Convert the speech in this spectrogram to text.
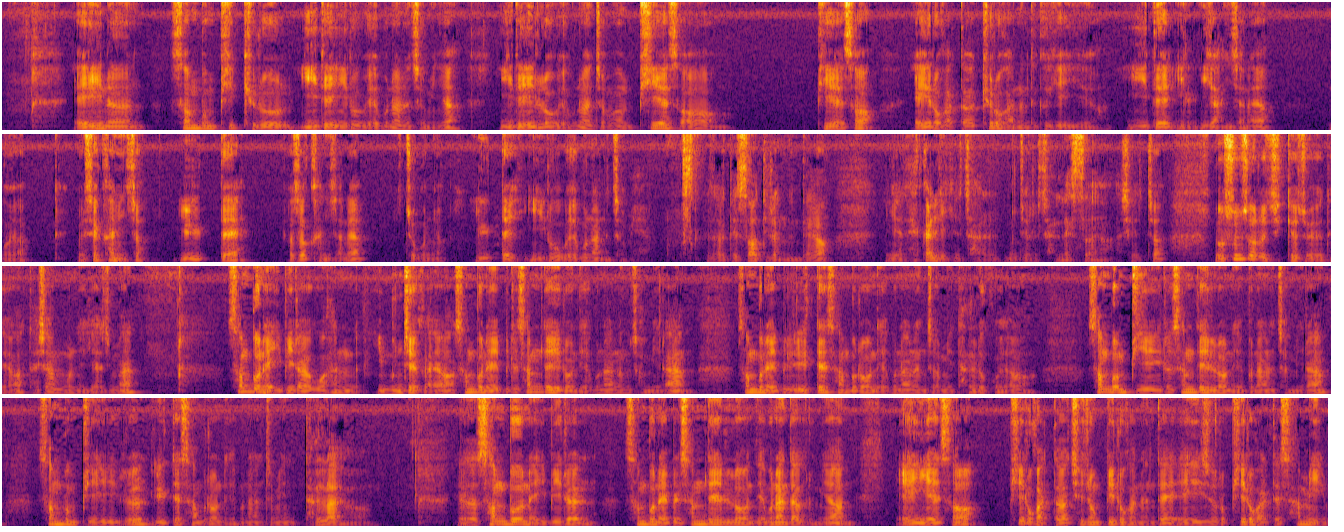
A는 선분 PQ를 2대2로 외분하는 점이냐? 2대1로 외분하는 점은 P에서 P에서 A로 갔다가 Q로 갔는데 그게 2예요. 2대1 이게 아니잖아요. 뭐요? 세 칸이죠. 1대 6칸이잖아요. 이쪽은요. 1대 2로 외분하는 점이에요. 그래서 이렇게 써드렸는데요. 이게 헷갈리게 잘 문제를 잘 냈어요. 아시겠죠? 요 순서를 지켜줘야 돼요. 다시 한번 얘기하지만 선분 AB라고 한 이 문제가요. 선분 AB를 3대 2로 내분하는 점이랑 선분 AB를 1대 3으로 내분하는 점이 다르고요. 선분 BA를 3대 1로 내분하는 점이랑 선분 BA를 1대 3으로 내분하는 점이 달라요. 선분 AB를 선분 AB를 3대 1로 내분한다 그러면 A에서 P로 갔다가 최종 B로 가는데 A에서 P로 갈 때 3이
